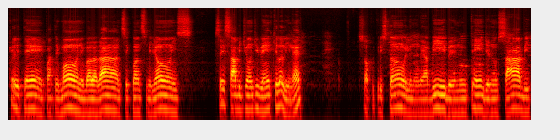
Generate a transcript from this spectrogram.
Que ele tem patrimônio, balará, não sei quantos milhões. Vocês sabem de onde vem aquilo ali, né? Só que o cristão, ele não lê a Bíblia, ele não entende, ele não sabe.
